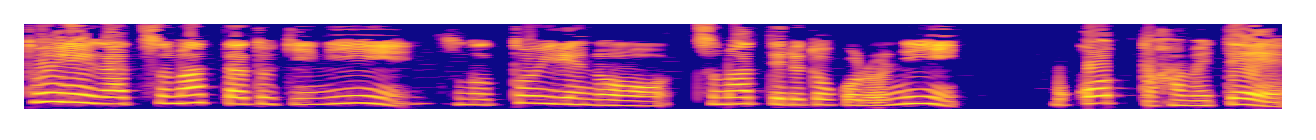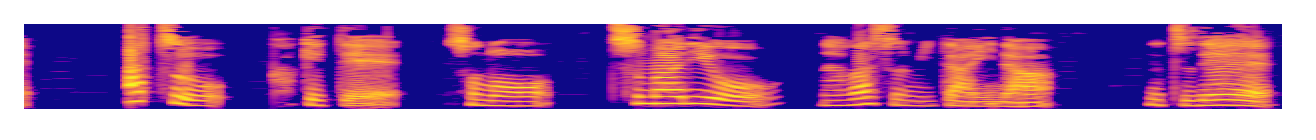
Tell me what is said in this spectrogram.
トイレが詰まった時に、そのトイレの詰まってるところに、ボコッとはめて、圧をかけて、その、詰まりを流すみたいなやつで、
